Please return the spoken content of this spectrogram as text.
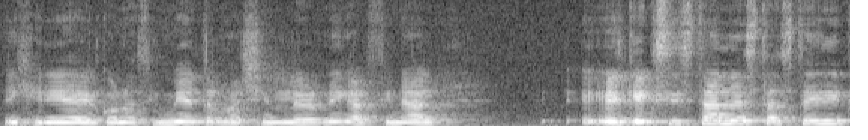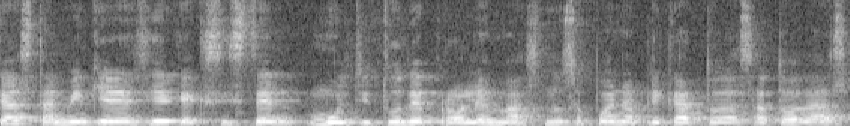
ingeniería del conocimiento, el machine learning, al final el que existan estas técnicas también quiere decir que existen multitud de problemas. No se pueden aplicar todas a todas,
